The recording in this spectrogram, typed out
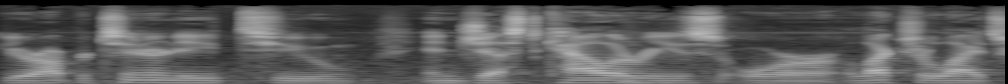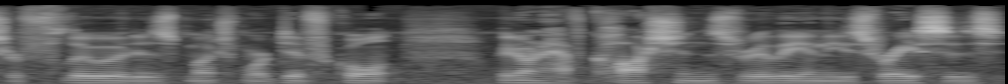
Your opportunity to ingest calories or electrolytes or fluid is much more difficult. We don't have cautions really in these races,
